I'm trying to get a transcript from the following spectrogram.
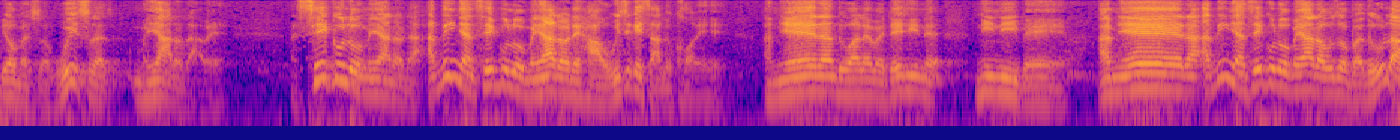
ပြောမယ်ဆိုဝိဆိုတာမရတော့တာပဲဆေးကုလို့မရတော့တာအသိဉာဏ်ဆေးကုလို့မရတော့တဲ့ဟာဝိသိကိစ္စလို့ခေါ်တယ်အမြဲတမ်းသူကလည်းပဲဒိဋ္ဌိနဲ့နီးနီးပဲအမြဲတမ်းအသိဉာဏ်ဆေးကုလို့မရတော့ဘူးဆိုဘယ်သူလာ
